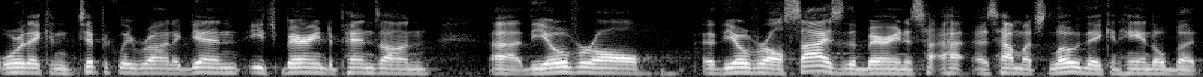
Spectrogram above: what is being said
or they can typically run, again, each bearing depends on uh, the, overall, the overall size of the bearing as, as how much load they can handle, but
